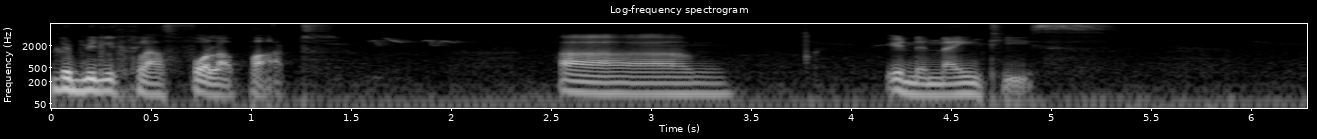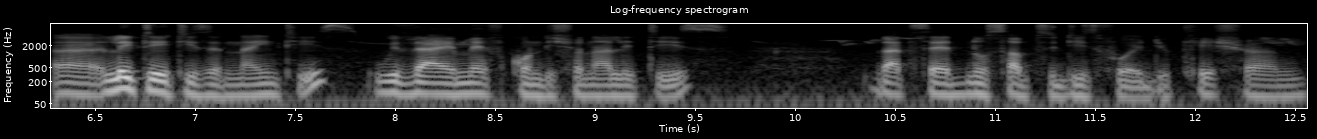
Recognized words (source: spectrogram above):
the middle class fall apart um, in the 90s, uh, late 80s and 90s, with the IMF conditionalities that said no subsidies for education,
